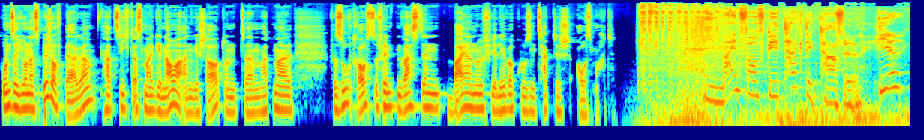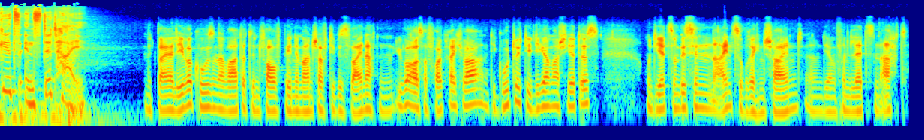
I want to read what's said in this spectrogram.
Unser Jonas Bischofberger hat sich das mal genauer angeschaut und ähm, hat mal versucht herauszufinden, was denn Bayern 04 Leverkusen taktisch ausmacht. Die Mein VfB Taktiktafel. Hier geht's ins Detail. Mit Bayer Leverkusen erwartet den VfB eine Mannschaft, die bis Weihnachten überaus erfolgreich war, die gut durch die Liga marschiert ist und die jetzt so ein bisschen einzubrechen scheint. Ähm, die haben von den letzten acht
